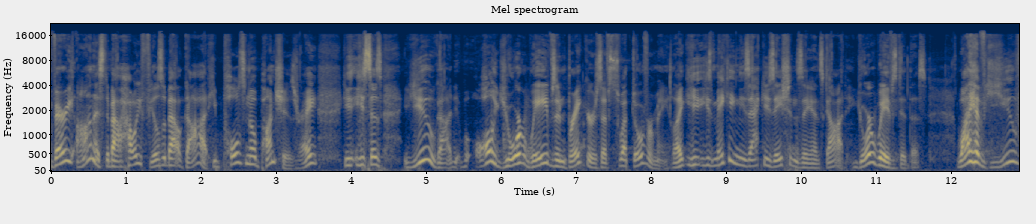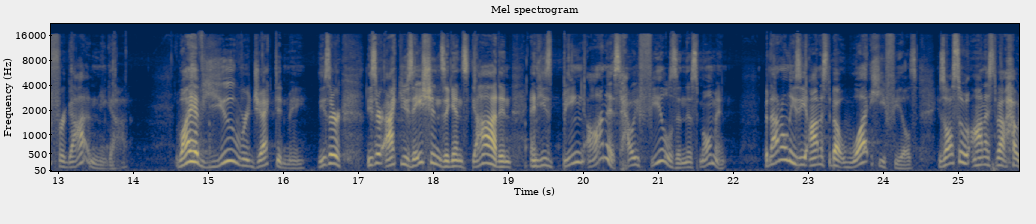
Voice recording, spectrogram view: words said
very honest about how he feels about God. He pulls no punches, right? He, he says, You, God, all your waves and breakers have swept over me. Like he, he's making these accusations against God. Your waves did this. Why have you forgotten me, God? Why have you rejected me? These are, these are accusations against God, and, and he's being honest how he feels in this moment. But not only is he honest about what he feels, he's also honest about how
